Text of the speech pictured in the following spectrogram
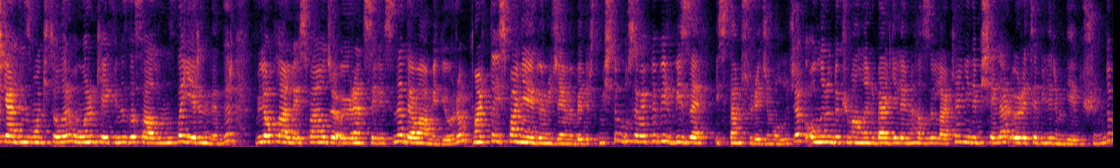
Hoş geldiniz Mokitolarım. Umarım keyfiniz de sağlığınız da yerindedir. Vloglarla İspanyolca öğren serisine devam ediyorum. Mart'ta İspanya'ya döneceğimi belirtmiştim. Bu sebeple bir vize istem sürecim olacak. Onların dokümanlarını, belgelerini hazırlarken yine bir şeyler öğretebilirim diye düşündüm.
